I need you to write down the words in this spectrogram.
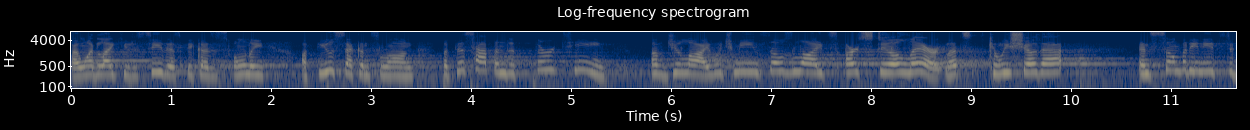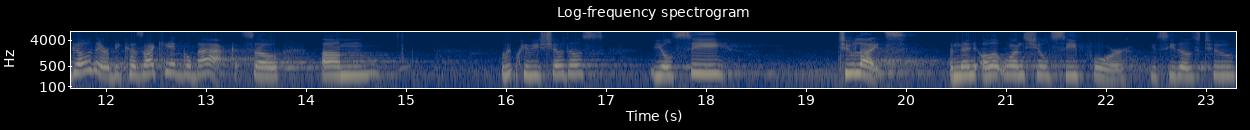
I would like you to see this because it's only a few seconds long, but this happened the 13th of July, which means those lights are still there. Let's, can we show that? And somebody needs to go there because I can't go back. So, um, can we show those? You'll see two lights, and then all at once you'll see four. You see those two?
